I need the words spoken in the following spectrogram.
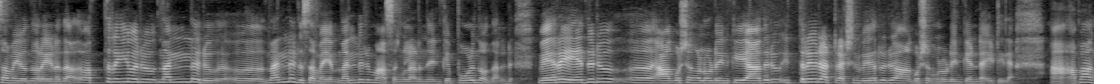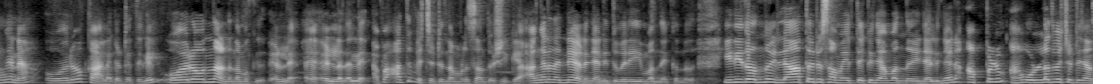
സമയം എന്ന് പറയുന്നത് അത്രയും ഒരു നല്ലൊരു നല്ലൊരു സമയം നല്ലൊരു മാസങ്ങളാണെന്ന് എനിക്ക് എപ്പോഴും തോന്നാറുണ്ട്. വേറെ ഏതൊരു ആഘോഷങ്ങളോടും എനിക്ക് യാതൊരു ഇത്രയൊരു അട്രാക്ഷൻ വേറൊരു ആഘോഷങ്ങളോടും എനിക്ക് ഉണ്ടായിട്ടില്ല. ആ അപ്പോൾ അങ്ങനെ ഓരോ കാലഘട്ടത്തിൽ ഓരോന്നാണ് നമുക്ക് ഉള്ള ഉള്ളതല്ലേ? അപ്പോൾ അത് വെച്ചിട്ട് നമ്മൾ സന്തോഷിക്കുക. അങ്ങനെ തന്നെയാണ് ഞാൻ ഇതുവരെയും വന്നേക്കുന്നത്. ഇനി ഇതൊന്നും ഇല്ലാത്തൊരു സമയത്തേക്ക് ഞാൻ വന്നു കഴിഞ്ഞാൽ ഞാൻ അപ്പോഴും ആ ഉള്ളത് വെച്ചിട്ട് ഞാൻ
